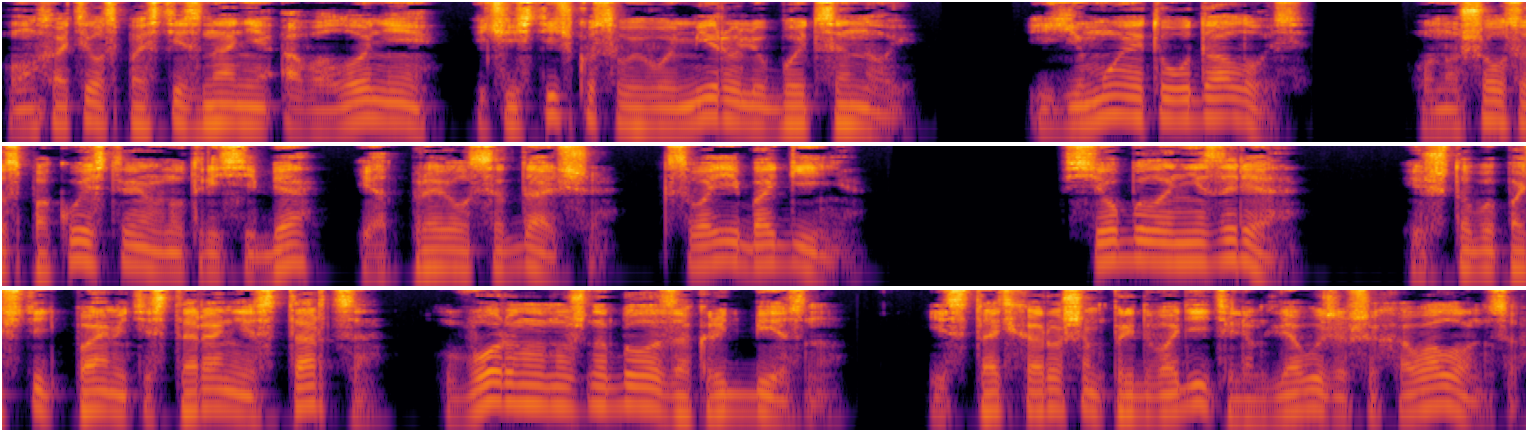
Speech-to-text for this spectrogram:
Он хотел спасти знания о Волонии и частичку своего мира любой ценой. И ему это удалось. Он ушел со спокойствием внутри себя и отправился дальше, к своей богине. Все было не зря. И чтобы почтить память и старания старца, ворону нужно было закрыть бездну и стать хорошим предводителем для выживших авалонцев.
